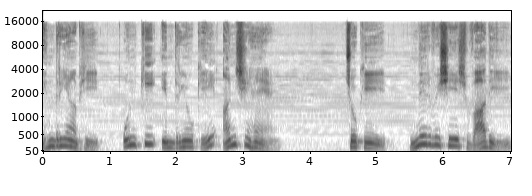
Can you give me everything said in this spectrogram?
इंद्रियाँ भी उनकी इंद्रियों के अंश हैं। चूँकि निर्विशेषवादी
